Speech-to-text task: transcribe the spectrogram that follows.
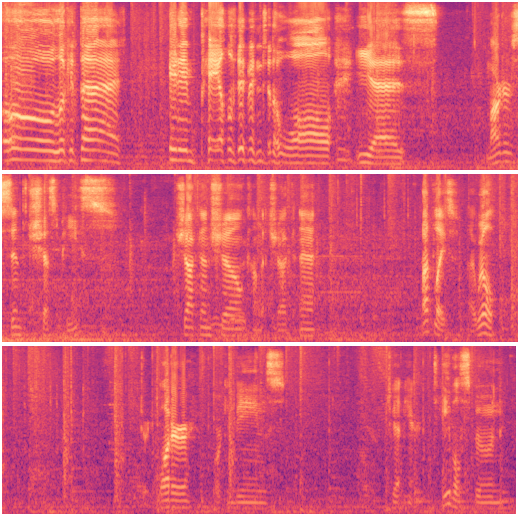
Oh, look at that! It impaled him into the wall. Yes. Martyr synth chest piece. Shotgun shell, combat shotgun. Eh. Hot plate. I will. Dirty water, pork and beans. What you got in here? Tablespoon.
